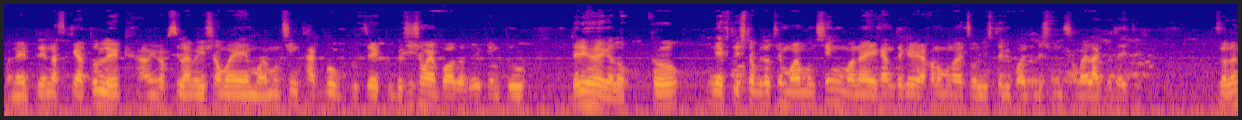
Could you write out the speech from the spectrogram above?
মানে ট্রেন আজকে এত লেট আমি ভাবছিলাম এই সময়ে ময়মনসিং থাকব, ঘুরতে একটু বেশি সময় পাওয়া যাবে, কিন্তু দেরি হয়ে গেল। তো নেক্সট স্টপেজ হচ্ছে ময়মনসিং মানে এখান থেকে এখনও মনে হয় চল্লিশ থেকে পঁয়তাল্লিশ মিনিট সময় লাগবে যাইতে। চলেন,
